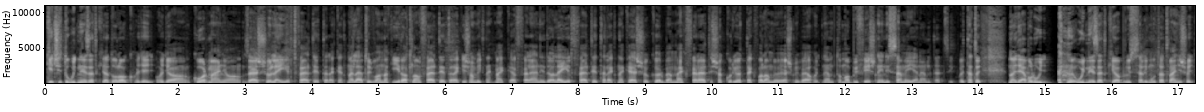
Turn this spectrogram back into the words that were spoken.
kicsit úgy nézett ki a dolog, hogy, egy, hogy a kormány az első leírt feltételeket, mert lehet, hogy vannak íratlan feltételek is, amiknek meg kell felelni, de a leírt feltételeknek első körben megfelelt, és akkor jöttek valami olyasmivel, hogy nem tudom, a büfés néni személye nem tetszik. Vagy, tehát, hogy nagyjából úgy, úgy nézett ki a brüsszeli mutatvány is, hogy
